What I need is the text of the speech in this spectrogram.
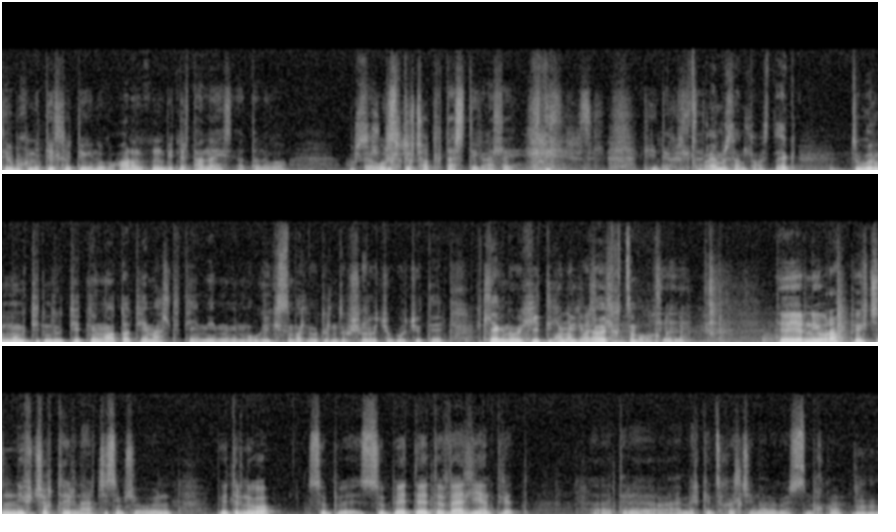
тэр бүх мэдээллүүдийг нэг оронд нь бид нар танаа одоо нөгөө өрсөлдөгч худалдаачдыг алаа тийм тохиролцоо амар санал байгаа шүү. Яг зүгээр мөнгө тэдэн тэдний одоо тийм алт тийм юм юм өгье гэсэн бол нөгөөдөл нь зөвшөөрөөч үгүйч үү те. Гэтэл яг нөгөө хийдэг юмыг нь ойлгоцсон байгаа байхгүй. Тэгээ ер нь Европыг чинь нэвчвт ер нь харж исэн юм шүү. Ер нь бид нар нөгөө Subede the Valiant гэдэг тэр а, Америкийн зохиолчийн номыг уншсан байхгүй юу?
